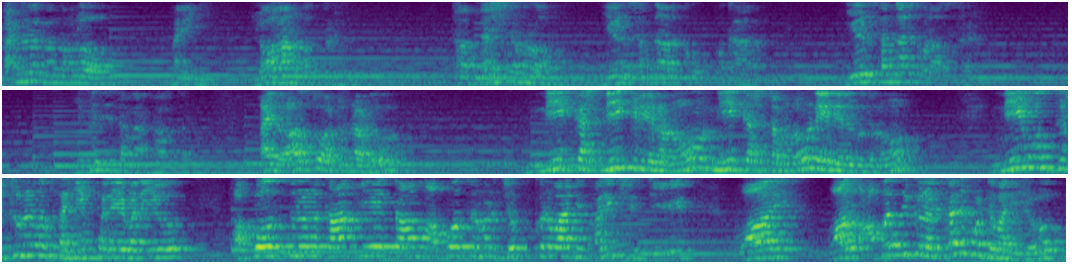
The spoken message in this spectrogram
ప్రకటన గ్రంథంలో మరి యోహాను భక్తుడు తన దర్శనంలో ఏడు సంఘాలకు ఒక ఏడు సంఘాలకు రాస్తాడు. ఎఫ్ఎస్సి సంఘానికి రాస్తాడు. ఆయన రాస్తూ అంటున్నాడు నీ కష్ట నీ క్రియలను నీ కష్టమును నేను ఎరుగుదును. నీవు దుష్టులను సహింపలేవనియు. అపోస్తులను కాకే తాము అపోస్తులమని చెప్పుకుని వారిని పరీక్షించి వారి వారు అబద్ధికులను కనుగొంటువనియు.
